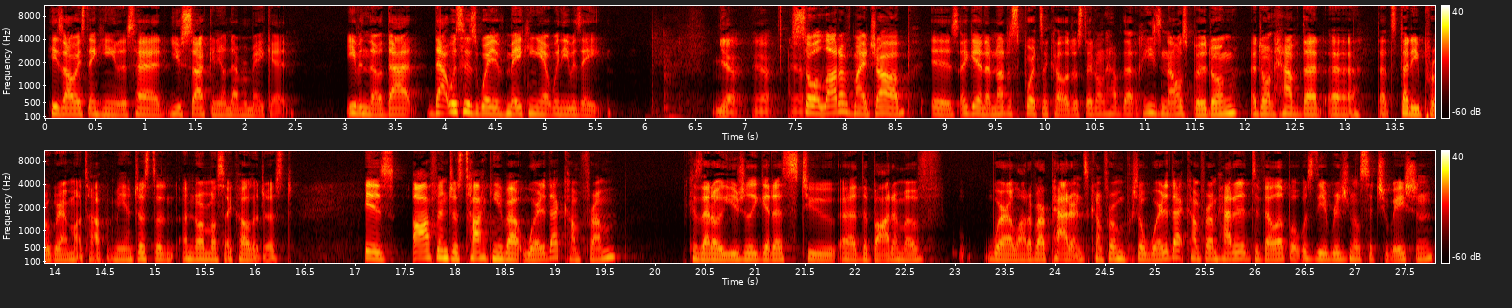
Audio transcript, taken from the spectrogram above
he's always thinking in his head, "You suck and you'll never make it." Even though that that was his way of making it when he was eight. Yeah, yeah. yeah. So a lot of my job is again, I'm not a sports psychologist. I don't have that Riesenausbildung. I don't have that uh, that study program on top of me. I'm just a, a normal psychologist. Is often just talking about where did that come from, because that'll usually get us to uh, the bottom of where a lot of our patterns come from. So where did that come from? How did it develop? What was the original situation?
